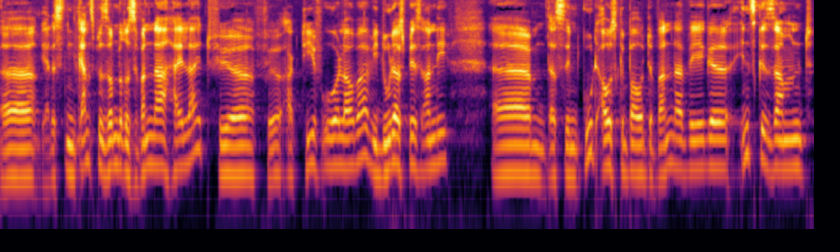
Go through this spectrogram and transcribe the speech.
Äh, ja, das ist ein ganz besonderes Wanderhighlight für, für Aktivurlauber, wie du das bist, Andi. Ähm, das sind gut ausgebaute Wanderwege, insgesamt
